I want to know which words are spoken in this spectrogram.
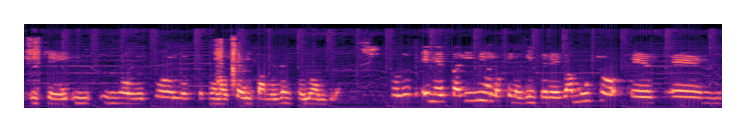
y que y, y no de todas las personas que habitamos en Colombia. Entonces, en esta línea lo que nos interesa mucho es eh,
